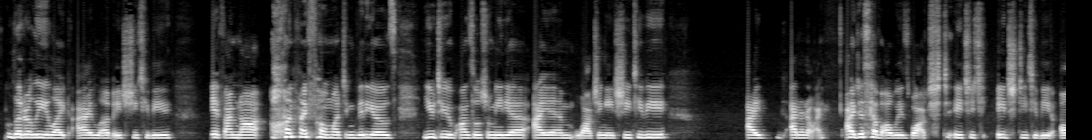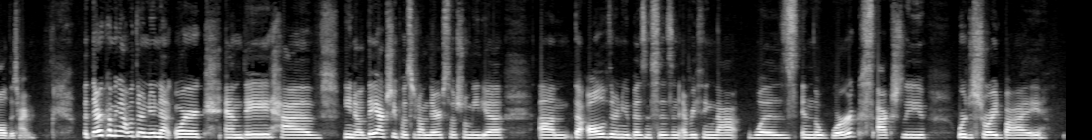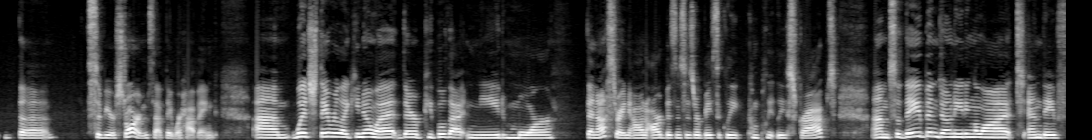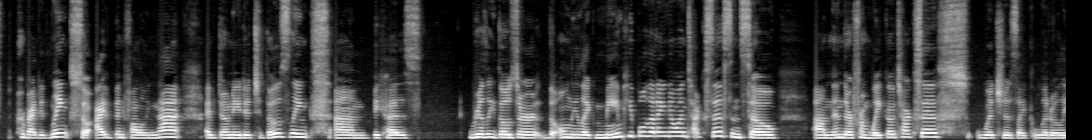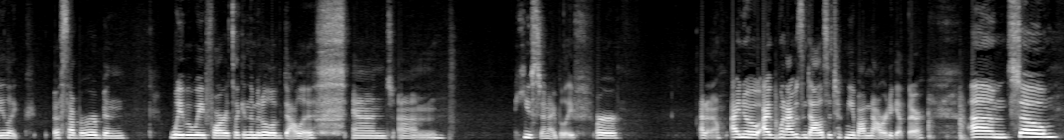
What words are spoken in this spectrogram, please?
Literally, like, I love HGTV if I'm not on my phone watching videos, YouTube, on social media, I am watching HGTV. I I don't know why. I just have always watched HGTV all the time. But they're coming out with their new network and they have, you know, they actually posted on their social media um, that all of their new businesses and everything that was in the works actually were destroyed by the severe storms that they were having. Um, which they were like, you know what, there are people that need more than us right now, and our businesses are basically completely scrapped. Um, so they've been donating a lot and they've provided links. So I've been following that. I've donated to those links um, because really those are the only like main people that I know in Texas. And so, um, and they're from Waco, Texas, which is like literally like a suburb and way, way, way far. It's like in the middle of Dallas and um, Houston, I believe, or I don't know. I know I when I was in Dallas, it took me about an hour to get there. Um, so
